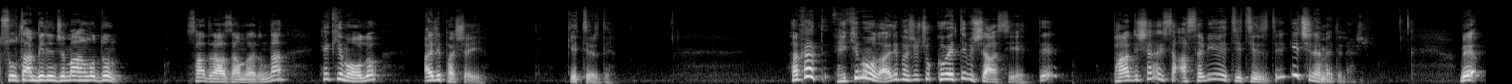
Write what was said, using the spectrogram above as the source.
Sultan 1. Mahmud'un sadrazamlarından Hekimoğlu Ali Paşa'yı getirdi. Fakat Hekimoğlu Ali Paşa çok kuvvetli bir şahsiyetti. Padişah ise asabi ve titizdi. Geçinemediler. Ve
